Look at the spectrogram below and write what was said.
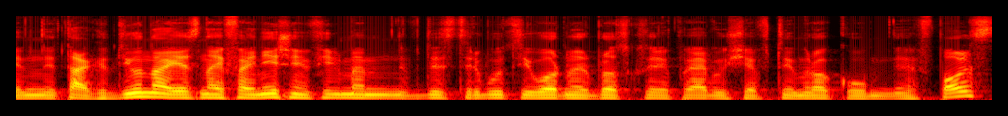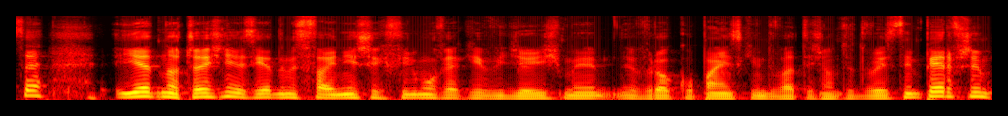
Ym, Tak, Duna jest najfajniejszym filmem w dystrybucji Warner Bros., który pojawił się w tym roku w Polsce i jednocześnie jest jednym z fajniejszych filmów, jakie widzieliśmy w roku pańskim 2021.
